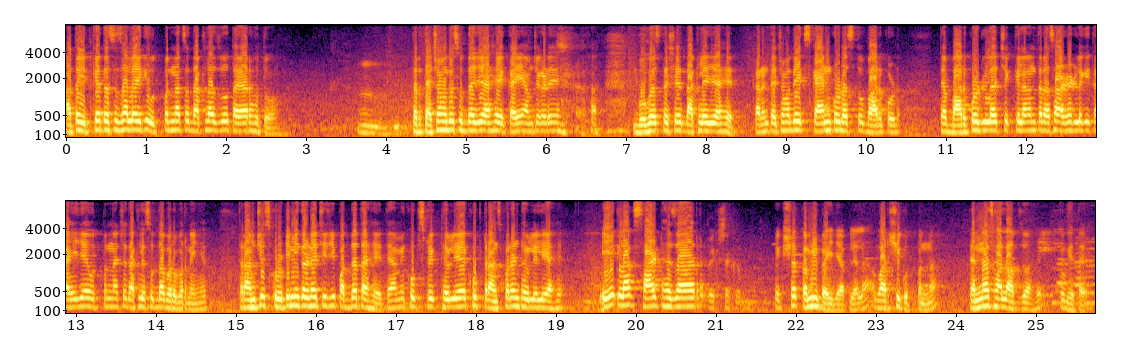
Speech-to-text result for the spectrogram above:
आता इतक्यात असं झालं आहे की उत्पन्नाचा दाखला जो तयार होतो तर त्याच्यामध्ये सुद्धा जे आहे काही आमच्याकडे बोगस तसे दाखले जे आहेत कारण त्याच्यामध्ये एक स्कॅन कोड असतो बार कोड. त्या बारकोडला चेक केल्यानंतर असं आढळलं की काही जे उत्पन्नाचे दाखले सुद्धा बरोबर नाही आहेत. तर आमची स्क्रुटिनी करण्याची जी पद्धत आहे ते आम्ही खूप स्ट्रिक्ट ठेवली आहे खूप ट्रान्सपरंट ठेवलेली आहे. एक लाख साठ हजारपेक्षा कमी. पेक्षा कमी पाहिजे आपल्याला वार्षिक उत्पन्न. त्यांनाच हा लाभ जो आहे तो घेता येईल.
